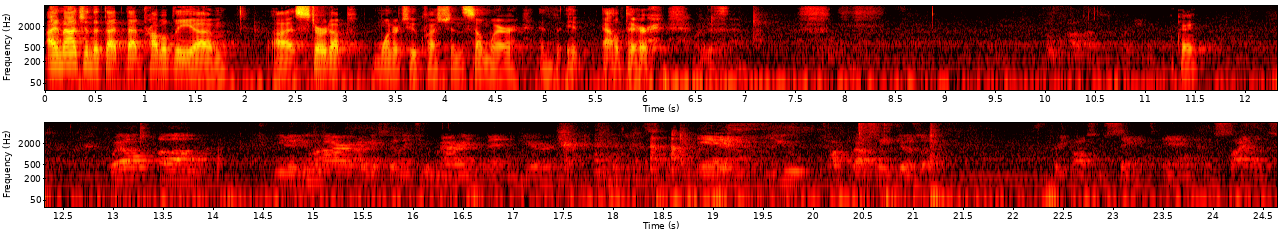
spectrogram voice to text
I imagine that that, that probably um, uh, stirred up one or two questions somewhere in, in, out there. Okay. Well, um, you know, you and I are, I guess, the only two married men here. and you talked about St. Joseph, pretty awesome saint, and his silence,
